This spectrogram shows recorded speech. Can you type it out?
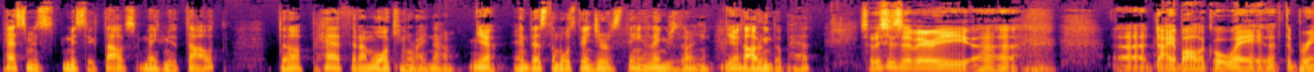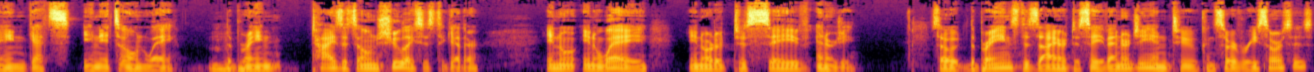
pessimistic thoughts make me doubt the path that I'm walking on right now. Yeah. And that's the most dangerous thing in language learning. Yeah. Doubting the path. So this is a very uh, uh, diabolical way that the brain gets in its own way. The brain ties its own shoelaces together in a, in a way in order to save energy. So the brain's desire to save energy and to conserve resources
